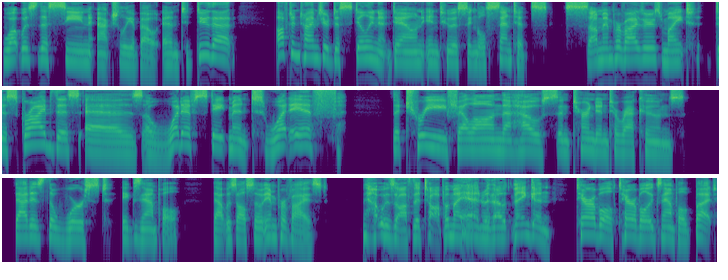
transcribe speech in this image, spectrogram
What was this scene actually about? And to do that, oftentimes you're distilling it down into a single sentence. Some improvisers might describe this as a what if statement. What if the tree fell on the house and turned into raccoons? That is the worst example. That was also improvised. That was off the top of my head without thinking. Terrible, terrible example. But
